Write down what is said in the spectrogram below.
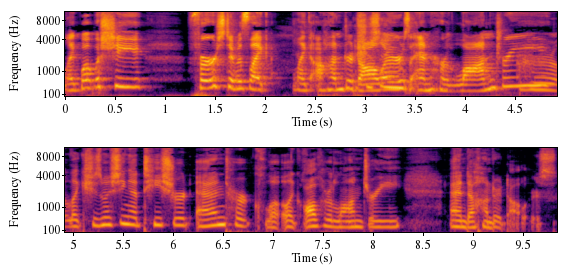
Like, what was she? First, it was like like a hundred dollars and her laundry. her like she's missing a T-shirt and her clo- like all her laundry, and a hundred dollars.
